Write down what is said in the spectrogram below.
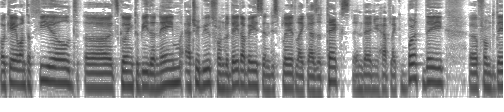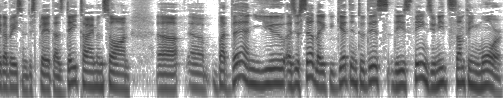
okay i want a field uh, it's going to be the name attribute from the database and display it like as a text and then you have like birthday uh, from the database and display it as daytime and so on uh, uh, but then you as you said like you get into this these things you need something more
